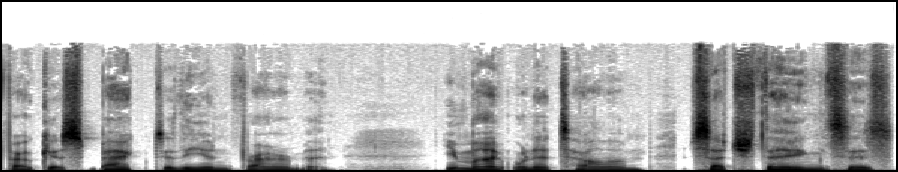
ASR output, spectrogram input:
focus back to the environment. You might want to tell him such things as,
